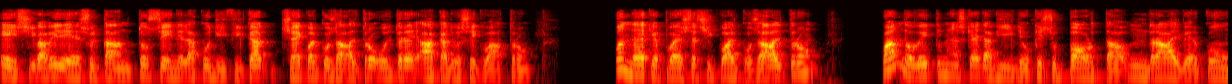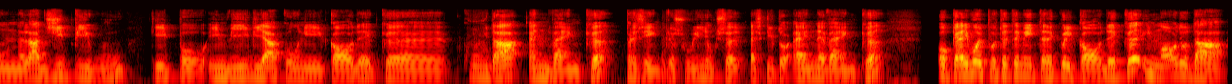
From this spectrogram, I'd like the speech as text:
e si va a vedere soltanto se nella codifica c'è qualcos'altro oltre H264 quando è che può esserci qualcos'altro? Quando avete una scheda video che supporta un driver con la GPU, tipo Nvidia con il codec eh, CUDA NVENC, per esempio su Linux è scritto NVENC, ok, voi potete mettere quel codec in modo da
